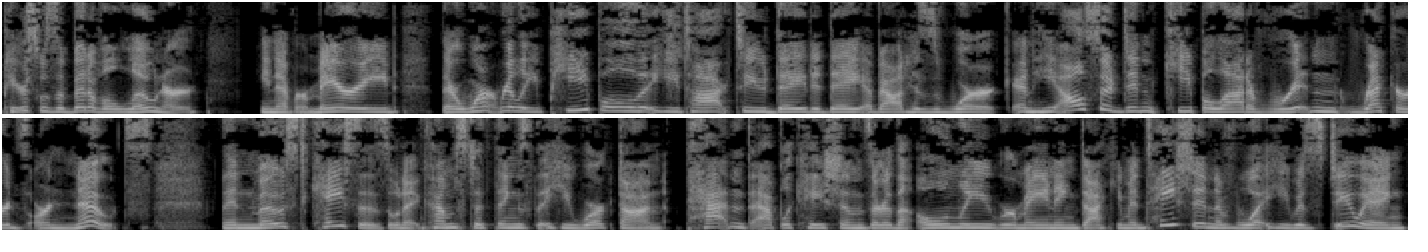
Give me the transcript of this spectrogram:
Pearse was a bit of a loner. He never married. There weren't really people that he talked to day to day about his work. And he also didn't keep a lot of written records or notes. In most cases, when it comes to things that he worked on, patent applications are the only remaining documentation of what he was doing.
